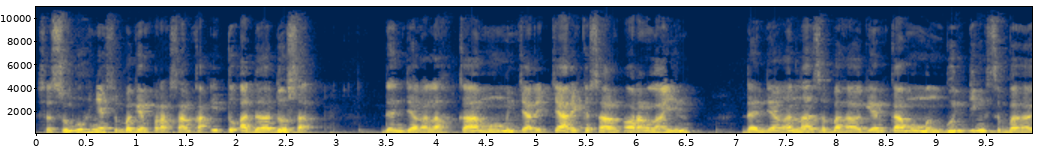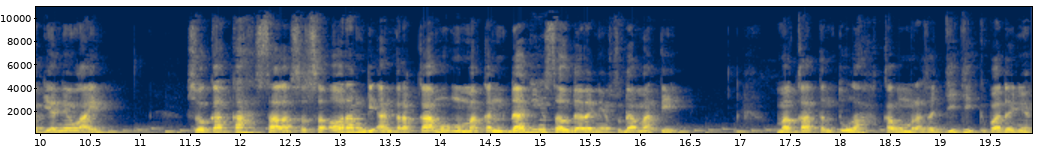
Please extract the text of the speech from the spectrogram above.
Sesungguhnya sebagian prasangka itu adalah dosa. Dan janganlah kamu mencari-cari kesalahan orang lain, dan janganlah sebahagian kamu menggunjing sebahagian yang lain. Sukakah salah seseorang di antara kamu memakan daging saudaranya yang sudah mati? Maka tentulah kamu merasa jijik kepadanya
